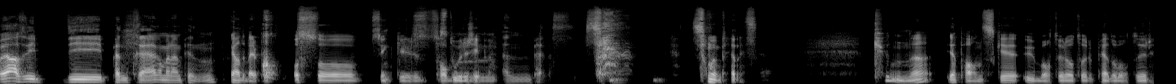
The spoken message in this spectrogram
Og ja, altså de, de penetrerer med den pinnen Ja, det bare Og så synker som store skip. en penis. Som en penis. Kunne japanske ubåter og torpedobåter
